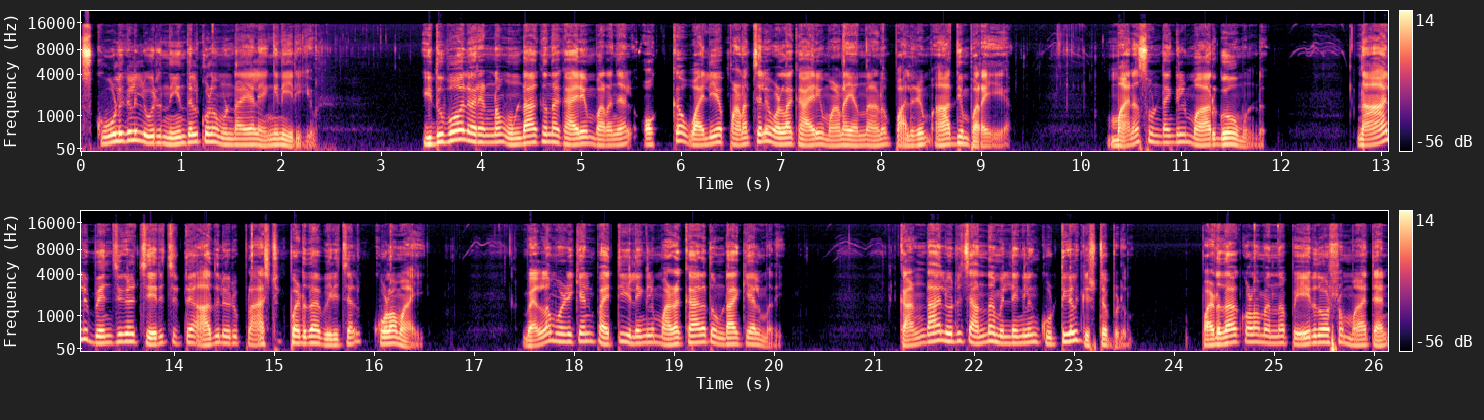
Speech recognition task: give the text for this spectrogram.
സ്കൂളുകളിൽ ഒരു നീന്തൽക്കുളം ഉണ്ടായാൽ എങ്ങനെയിരിക്കും? ഇതുപോലൊരെണ്ണം ഉണ്ടാക്കുന്ന കാര്യം പറഞ്ഞാൽ ഒക്കെ വലിയ പണച്ചെലവുള്ള കാര്യമാണ് എന്നാണ് പലരും ആദ്യം പറയുക. മനസ്സുണ്ടെങ്കിൽ മാർഗവുമുണ്ട് നാല് ബെഞ്ചുകൾ ചെരിച്ചിട്ട് അതിലൊരു പ്ലാസ്റ്റിക് പടുത വിരിച്ചാൽ കുളമായി. വെള്ളമൊഴിക്കാൻ പറ്റിയില്ലെങ്കിൽ മഴക്കാലത്ത് ഉണ്ടാക്കിയാൽ മതി. കണ്ടാൽ ഒരു ചന്തമില്ലെങ്കിലും കുട്ടികൾക്ക് ഇഷ്ടപ്പെടും. പടുതാക്കുളം എന്ന പേരുദോഷം മാറ്റാൻ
